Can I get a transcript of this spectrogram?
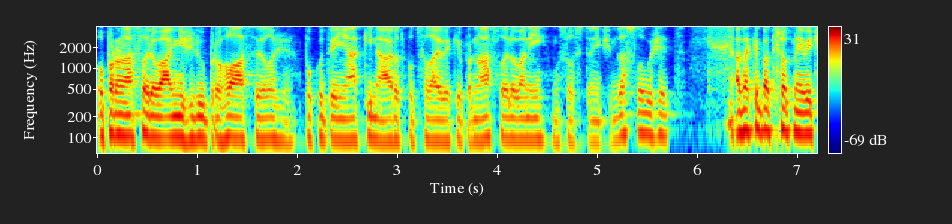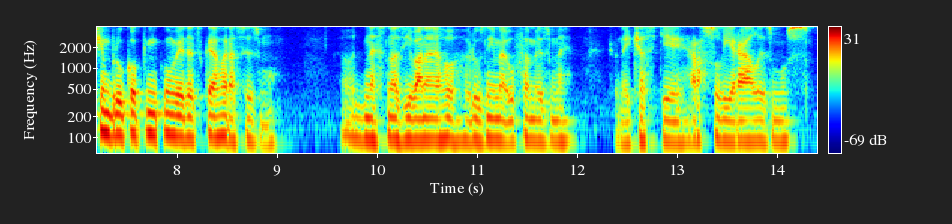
O pronásledování židů prohlásil, že pokud je nějaký národ po celé věky pronásledovaný, musel si to něčím zasloužit. A také patřil k největším průkopníkům vědeckého rasismu. Dnes nazývaného různými eufemizmy. Nejčastěji rasový realismus.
